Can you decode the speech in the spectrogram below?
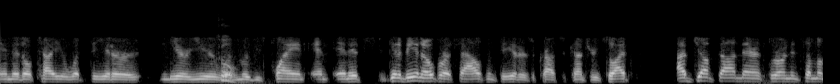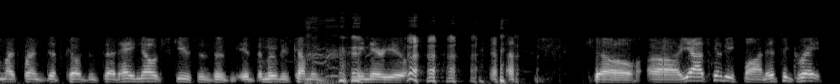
and it'll tell you what theater near you Cool. movie's playing. And, and it's going to be in over a thousand theaters across the country. So I've I've jumped on there and thrown in some of my friends' zip codes and said, "Hey, no excuses. There's, it, the movie's coming to be near you." So uh, yeah, it's going to be fun. It's a great,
